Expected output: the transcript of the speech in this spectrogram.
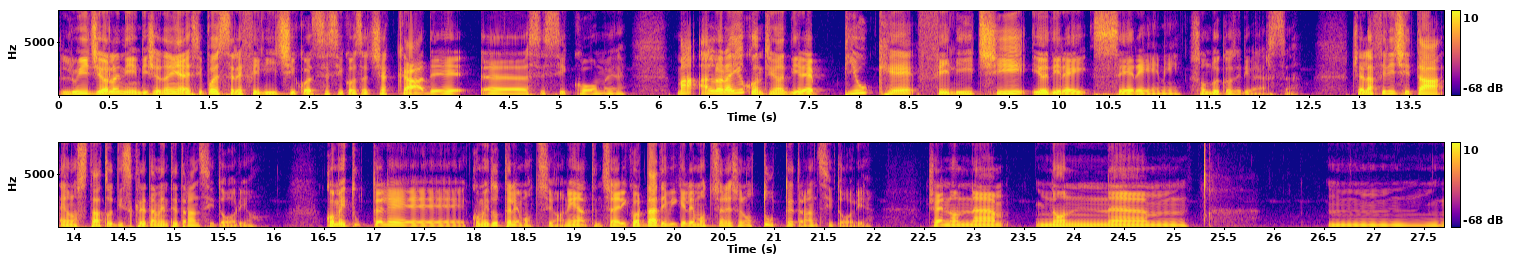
Luigi Orlandini dice: Daniele, si può essere felici qualsiasi cosa ci accade? Eh, se sì, come? Ma allora io continuo a dire: più che felici, io direi sereni. Sono due cose diverse. Cioè, la felicità è uno stato discretamente transitorio. Come tutte le, come tutte le emozioni. Eh? Attenzione, ricordatevi che le emozioni sono tutte transitorie. Cioè, non. non um, mm,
